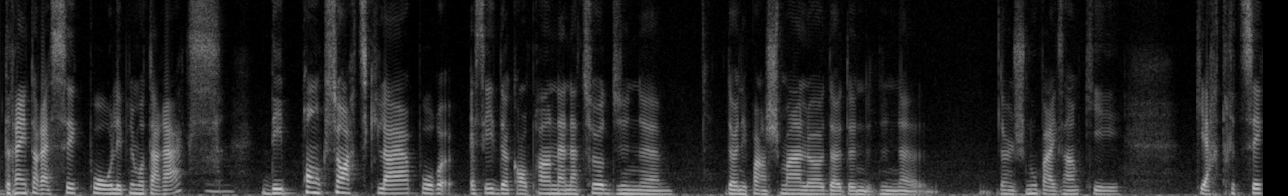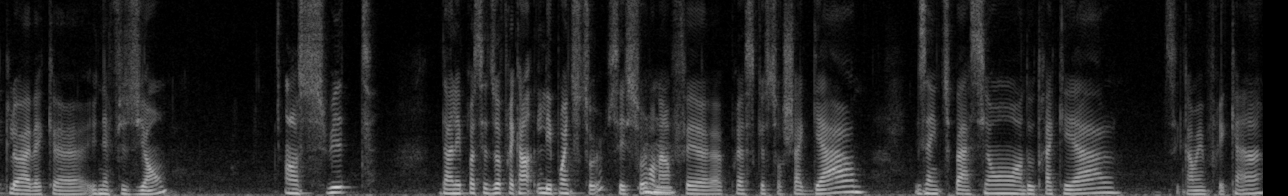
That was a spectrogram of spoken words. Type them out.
drains thoraciques pour les pneumothorax, des ponctions articulaires pour essayer de comprendre la nature d'une, euh, d'un épanchement, euh, d'un genou, par exemple, qui est, qui est arthritique là, avec euh, une effusion. Ensuite, dans les procédures fréquentes, les points de suture, c'est sûr, on en fait euh, presque sur chaque garde. Les intubations endotrachéales, c'est quand même fréquent,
